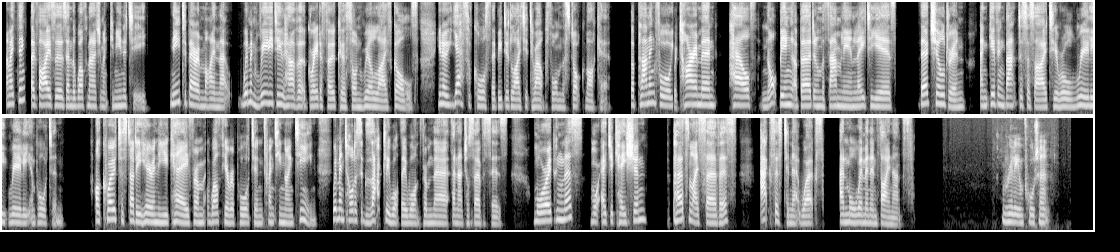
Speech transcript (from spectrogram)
And I think advisors and the wealth management community need to bear in mind that women really do have a greater focus on real life goals. You know, yes, of course, they'd be delighted to outperform the stock market, but planning for retirement, health, not being a burden on the family in later years, their children, and giving back to society are all really, really important. I'll quote a study here in the UK from a Wealthier Report in 2019. Women told us exactly what they want from their financial services more openness, more education, personalized service, access to networks, and more women in finance. Really important.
